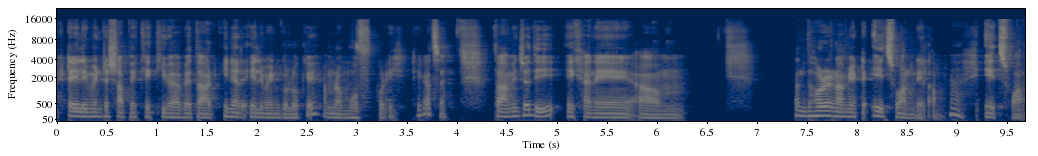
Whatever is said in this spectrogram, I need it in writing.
একটা এলিমেন্টের সাপেক্ষে কীভাবে তার ইনার এলিমেন্টগুলোকে আমরা মুভ করি, ঠিক আছে? তো আমি যদি এখানে ধরেন আমি একটা এইচ ওয়ান নিলাম হ্যাঁ? এইচ ওয়ান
